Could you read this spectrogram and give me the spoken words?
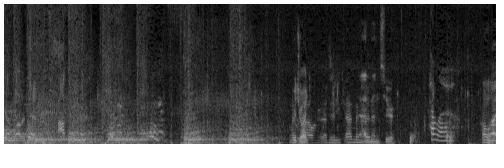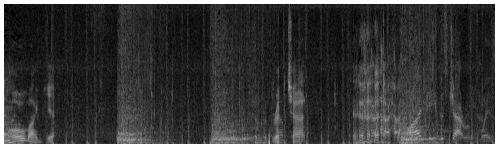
Got a lot of gems. Out to Who joined? Admin, admin. Admin's here. Hello. Hello. Oh my god. Shouldn't Rip snapped. chat. RIP this chat room, boys.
